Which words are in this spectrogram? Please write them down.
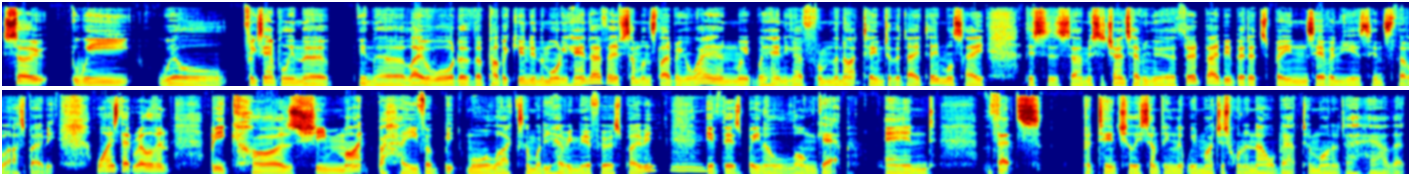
So we will, for example, in the in the labour ward of the public unit in the morning handover, if someone's labouring away and we, we're handing over from the night team to the day team, we'll say, "This is uh, Mrs. Jones having her third baby, but it's been seven years since the last baby." Why is that relevant? Because she might behave a bit more like somebody having their first baby if there's been a long gap, and that's potentially something that we might just want to know about to monitor how that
